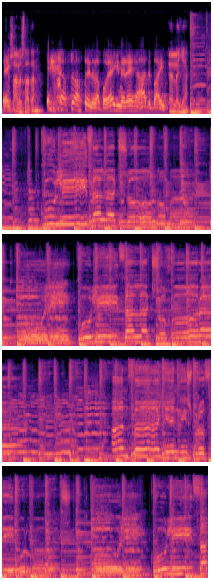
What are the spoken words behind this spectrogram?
Ποιος άλλος θα ήταν; Ε, αυτό, αυτό ήθελα να πω. Έγινε, ρε, άντε, bye. Έλα, γεια. Κούλι θα αλλάξω όνομα. Κούλι, κούλι θα αλλάξω χώρα. Αν θα γεννείς πρωθυπουργός Κούλι, κούλι θα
